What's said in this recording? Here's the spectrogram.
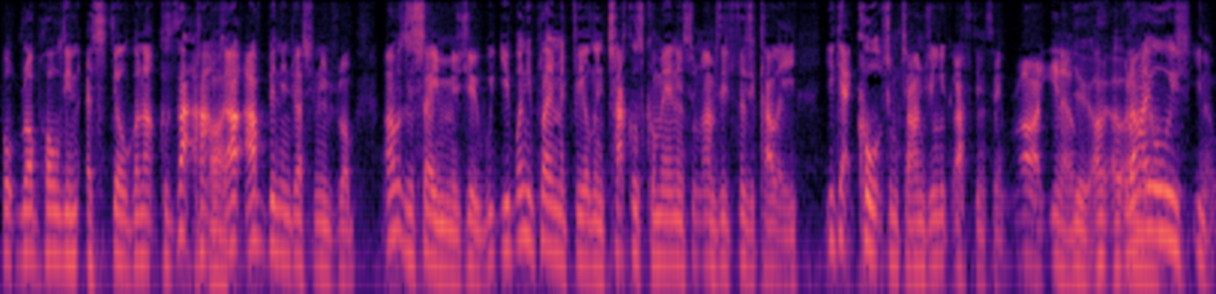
but Rob Holding has still gone up because that happens. Right. I, I've been in dressing rooms, Rob. I was the same as you. You. When you play in midfield and tackles come in, and sometimes it's physicality, you get caught. Sometimes you look after and think, right, you know. You- I- I- but I I always, you know,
